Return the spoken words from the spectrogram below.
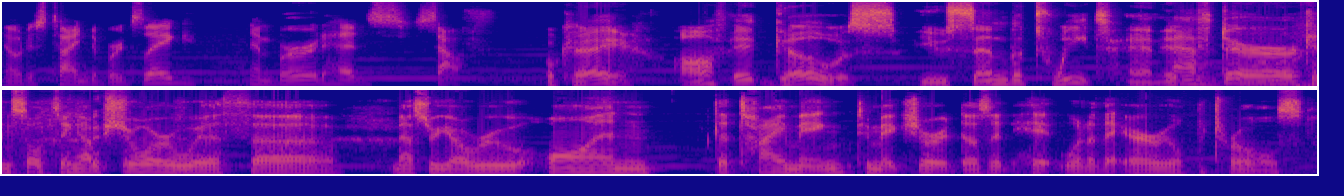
Note is tied to bird's leg, and bird heads south. Okay, off it goes. You send the tweet, and it is After gone. consulting, I'm sure, with uh, Master Yaru on the timing to make sure it doesn't hit one of the aerial patrols.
